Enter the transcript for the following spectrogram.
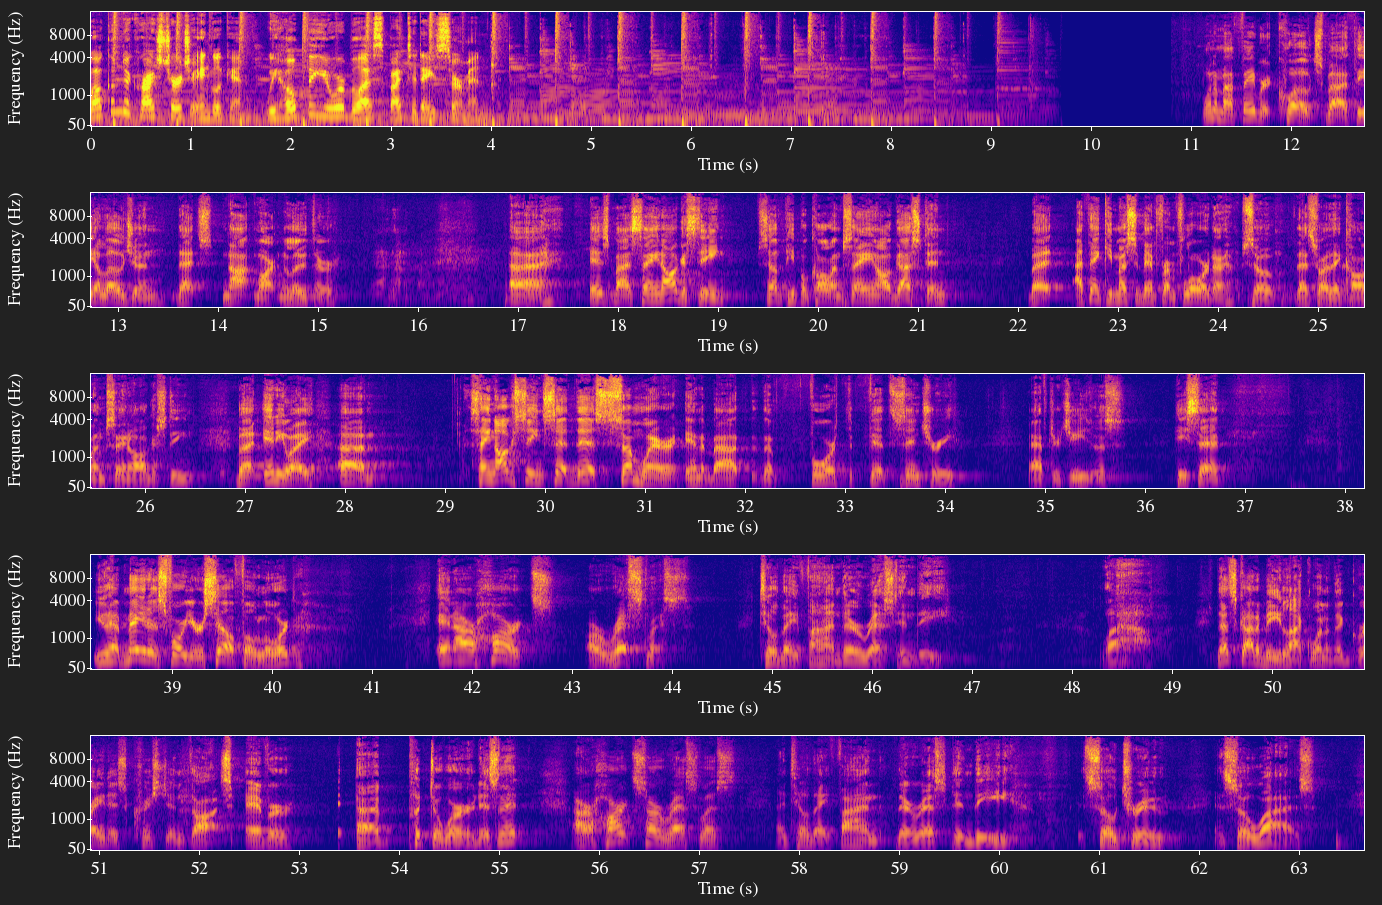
Welcome to Christ Church Anglican. We hope that you were blessed by today's sermon. One of my favorite quotes by a theologian that's not Martin Luther uh, is by St. Augustine. Some people call him St. Augustine, but I think he must have been from Florida, so that's why they call him St. Augustine. But anyway, um, St. Augustine said this somewhere in about the fourth to fifth century after Jesus. He said, You have made us for yourself, O Lord, and our hearts are restless till they find their rest in thee. Wow. That's got to be like one of the greatest Christian thoughts ever uh, put to word, isn't it? Our hearts are restless until they find their rest in thee. It's so true and so wise.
